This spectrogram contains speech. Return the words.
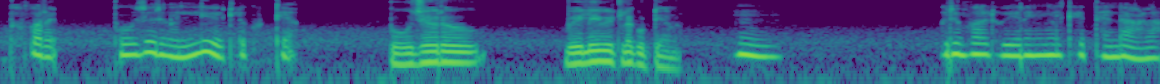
ഇപ്പൊ പറയും പൂജ ഒരു വലിയ വീട്ടിലെ കുട്ടിയാ പൂജ ഒരു വലിയ വീട്ടിലെ കുട്ടിയാണ് ഉം. ഒരുപാട് ഉയരങ്ങൾക്ക് എത്തേണ്ട ആളാ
